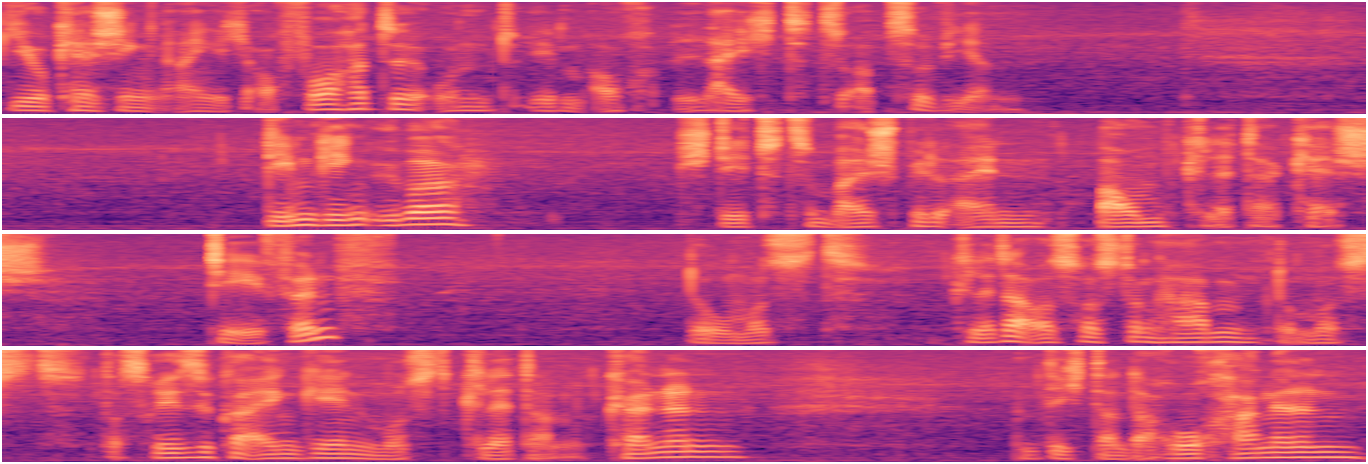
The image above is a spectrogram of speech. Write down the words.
Geocaching eigentlich auch vorhatte und eben auch leicht zu absolvieren. Demgegenüber steht zum Beispiel ein Baumklettercache T5. Du musst Kletterausrüstung haben, du musst das Risiko eingehen, musst klettern können, und dich dann da hochhangeln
